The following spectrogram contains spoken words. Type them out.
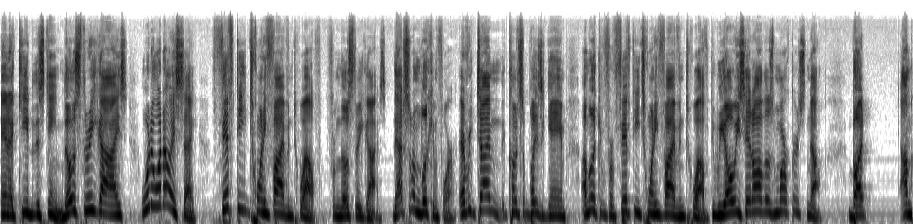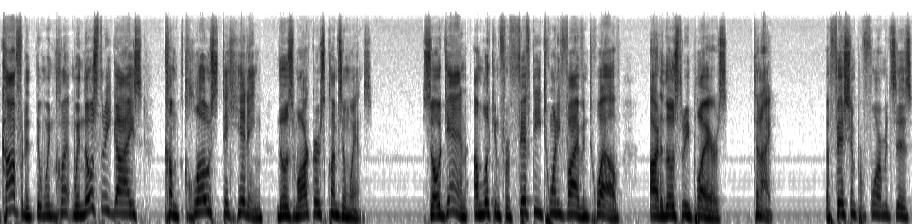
And a key to this team. Those three guys, what do, what do I say? 50, 25, and 12 from those three guys. That's what I'm looking for. Every time the Clemson plays a game, I'm looking for 50, 25, and 12. Do we always hit all those markers? No. But I'm confident that when Cle- when those three guys come close to hitting those markers, Clemson wins. So again, I'm looking for 50, 25, and 12 out of those three players tonight. Efficient performances,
